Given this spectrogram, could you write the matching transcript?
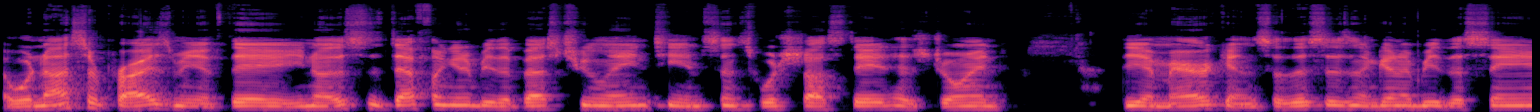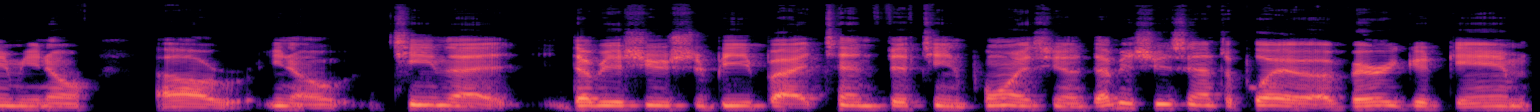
it would not surprise me if they, you know, this is definitely going to be the best Tulane team since Wichita State has joined the American. So this isn't going to be the same, you know, uh, you know, team that WSU should beat by 10, 15 points. You know, WSU's going to have to play a, a, very good game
